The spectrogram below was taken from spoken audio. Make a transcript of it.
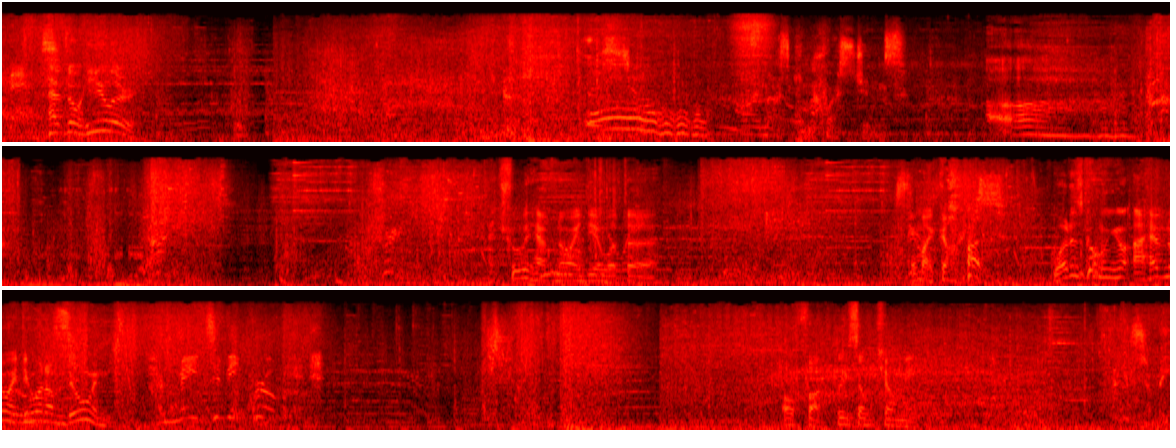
have no healer. I'm asking questions. I truly have no idea what the. Oh my god. What is going on? I have no idea what I'm doing. I'm made to be broken. Oh fuck, please don't kill me. Answer me.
